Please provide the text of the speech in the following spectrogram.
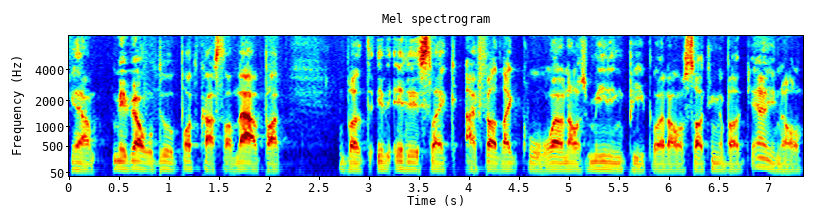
yeah maybe i will do a podcast on that but but it, it is like i felt like when i was meeting people and i was talking about yeah you know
